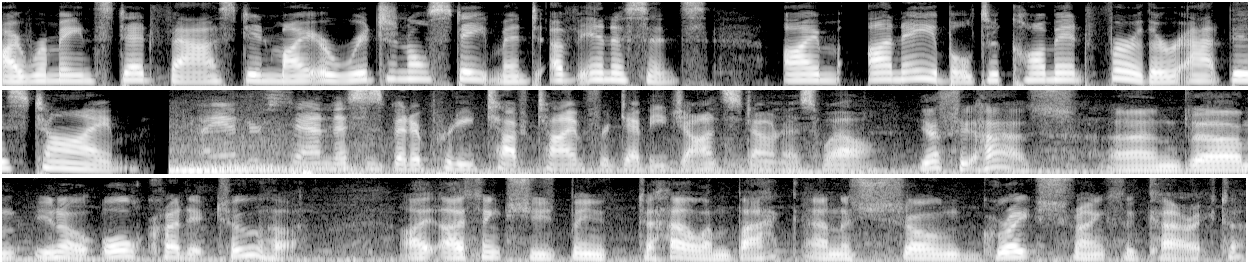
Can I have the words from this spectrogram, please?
I remain steadfast in my original statement of innocence. I'm unable to comment further at this time. I understand understand this has been a pretty tough time for Debbie Johnstone as well. Yes, it has. And, um, you know, all credit to her. I, I, think she's been to hell and back and has shown great strength of character,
